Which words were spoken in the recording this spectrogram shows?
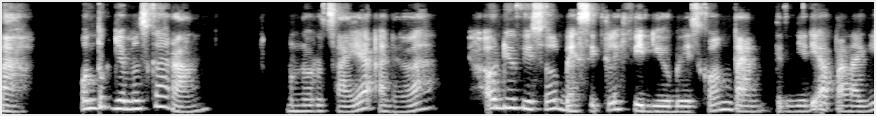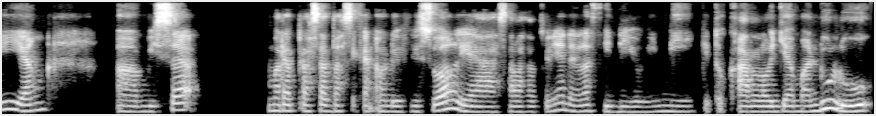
Nah, untuk zaman sekarang menurut saya adalah audiovisual basically video based content gitu. Jadi apalagi yang uh, bisa merepresentasikan audiovisual ya salah satunya adalah video ini gitu. Kalau zaman dulu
